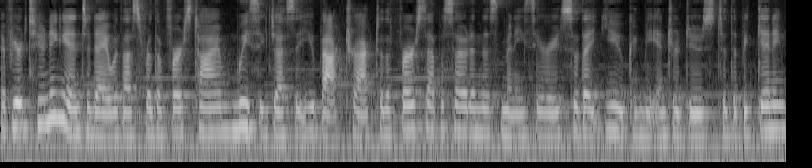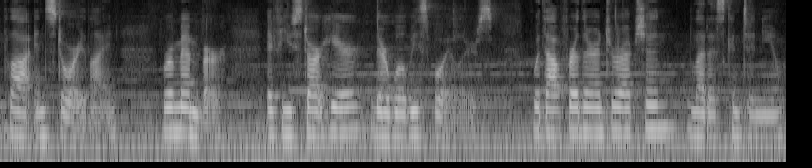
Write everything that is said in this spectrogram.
If you're tuning in today with us for the first time, we suggest that you backtrack to the first episode in this mini series so that you can be introduced to the beginning plot and storyline. Remember, if you start here, there will be spoilers. Without further interruption, let us continue.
